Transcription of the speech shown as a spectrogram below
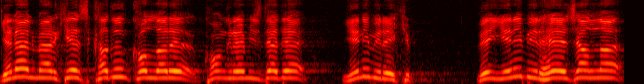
Genel Merkez Kadın Kolları Kongremizde de yeni bir ekip ve yeni bir heyecanla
